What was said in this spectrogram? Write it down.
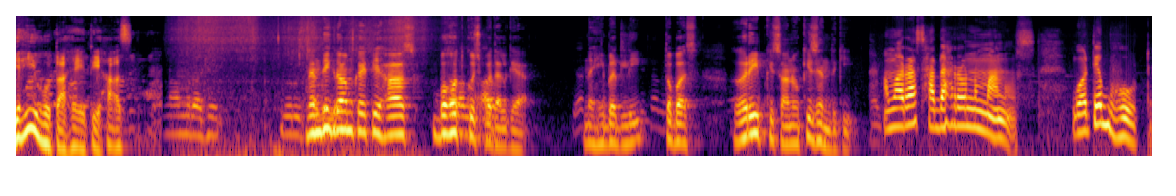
यही होता है इतिहास। नंदीग्राम का इतिहास बहुत कुछ बदल गया। नहीं बदली तो बस गरीब किसानों की ज़िंदगी। हमारा साधारण मानुष गोटे वोट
